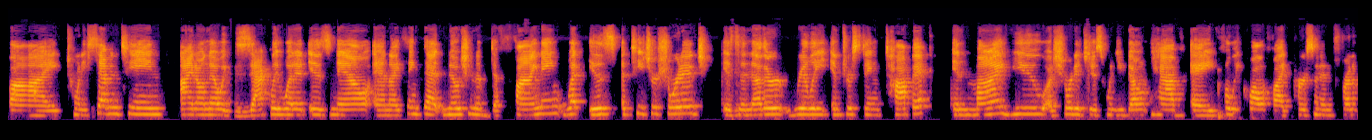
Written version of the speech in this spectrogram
by 2017. I don't know exactly what it is now. And I think that notion of defining what is a teacher shortage is another really interesting topic in my view, a shortage is when you don't have a fully qualified person in front of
